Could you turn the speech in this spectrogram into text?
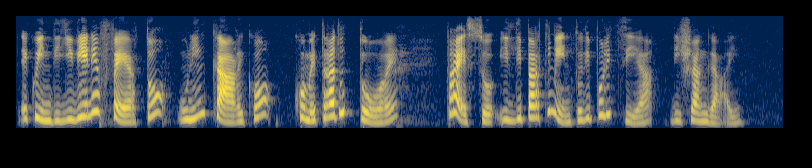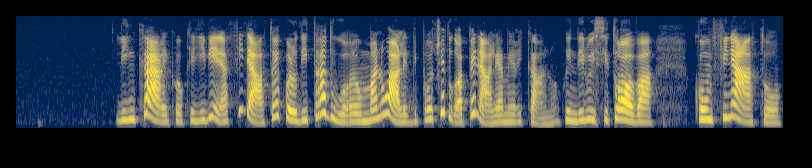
e quindi gli viene offerto un incarico come traduttore presso il Dipartimento di Polizia di Shanghai. L'incarico che gli viene affidato è quello di tradurre un manuale di procedura penale americano, quindi lui si trova confinato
